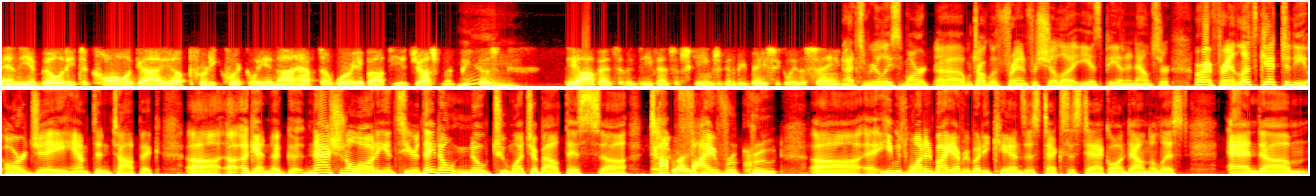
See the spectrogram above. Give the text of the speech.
and the ability to call a guy up pretty quickly and not have to worry about the adjustment because the offensive and defensive schemes are going to be basically the same. That's really smart. Uh, we're talking with Fran Fraschilla, ESPN announcer. All right, Fran, let's get to the RJ Hampton topic. Uh, again, the national audience here, they don't know too much about this uh, top right. five recruit. Uh, he was wanted by everybody Kansas, Texas Tech, on down the list. And um,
